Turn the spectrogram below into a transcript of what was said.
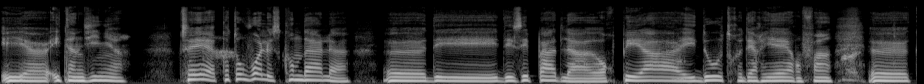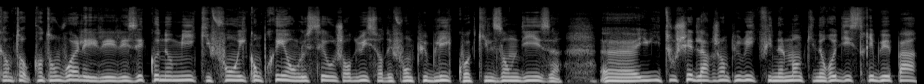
est, est indigne. Vous savez, quand on voit le scandale euh, des, des EHPAD, là, Orpea et d'autres derrière, enfin, euh, quand, on, quand on voit les, les, économies qu'ils font, y compris, on le sait aujourd'hui, sur des fonds publics, quoi qu'ils en disent, euh, ils touchaient de l'argent public finalement qui ne redistribuaient pas.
